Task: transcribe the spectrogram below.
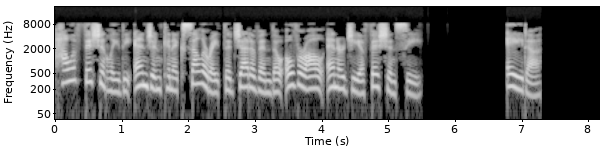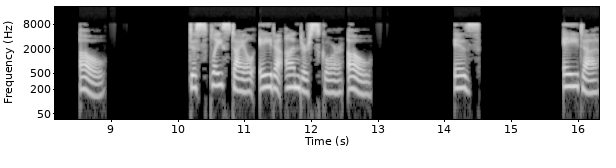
how efficiently the engine can accelerate the jet even though overall energy efficiency. Eta. O. Display style Eta underscore O. Is. Eta.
